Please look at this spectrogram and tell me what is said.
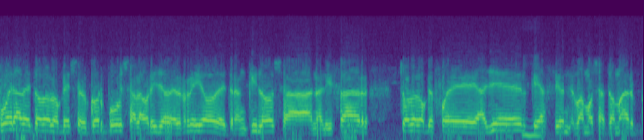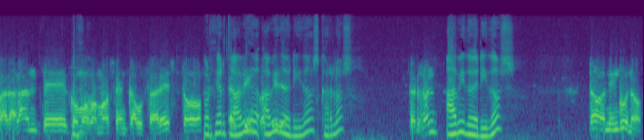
fuera de todo lo que es el Corpus, a la orilla del río, de tranquilos, a analizar todo lo que fue ayer, qué acciones vamos a tomar para adelante, cómo vamos a encauzar esto. Por cierto, ¿ha habido, ¿ha habido heridos, Carlos? ¿Perdón? ¿Ha habido heridos? No, ninguno.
